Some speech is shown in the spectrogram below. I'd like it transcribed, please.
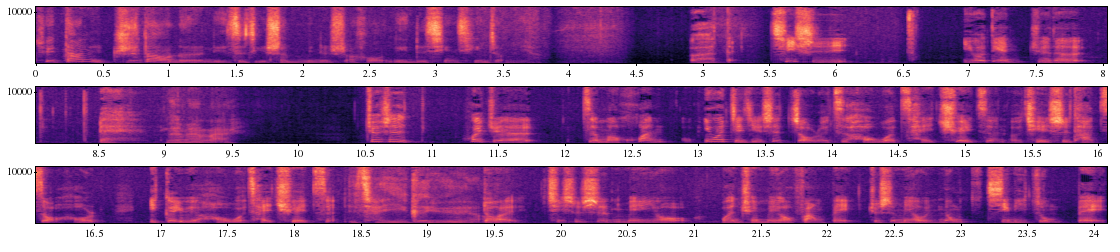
所以当你知道了你自己生病的时候，你的心情怎么样？呃，其实有点觉得，哎，慢慢来，就是会觉得怎么换？因为姐姐是走了之后我才确诊，而且是她走后一个月后我才确诊，你才一个月啊？对。其实是没有完全没有防备，就是没有那种心理准备。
